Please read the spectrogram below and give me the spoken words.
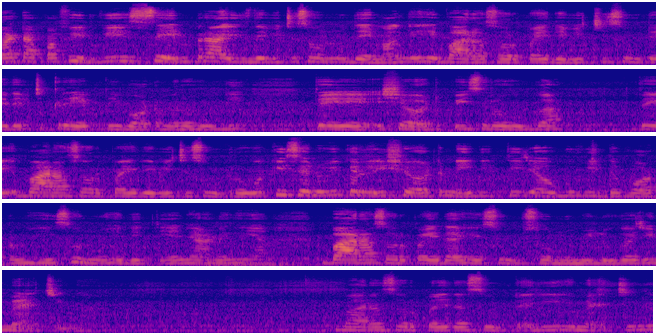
ਬਟ ਆਪਾਂ ਫਿਰ ਵੀ ਸੇਮ ਪ੍ਰਾਈਸ ਦੇ ਵਿੱਚ ਤੁਹਾਨੂੰ ਦੇਵਾਂਗੇ। ਇਹ 1200 ਰੁਪਏ ਦੇ ਵਿੱਚ ਹੀ ਸੂਟ, ਇਹਦੇ ਵਿੱਚ ਕ੍ਰੇਪ ਦੀ ਬਾਟਮ ਰਹੂਗੀ ਤੇ ਸ਼ਰਟ ਪੀਸ ਰਹੂਗਾ ਤੇ 1200 ਰੁਪਏ ਦੇ ਵਿੱਚ ਸੂਟ ਰਹੂਗਾ। ਕਿਸੇ ਨੂੰ ਵੀ ਕੱਲੀ ਸ਼ਰਟ ਨਹੀਂ ਦਿੱਤੀ ਜਾਊਗੀ ਵਿਦ ਬਾਟਮ ਹੀ ਤੁਹਾਨੂੰ ਇਹ ਦਿੱਤੀਆਂ ਜਾਣਗੀਆਂ। 1200 ਰੁਪਏ ਦਾ ਇਹ ਸੂਟ ਤੁਹਾਨੂੰ ਮਿਲੂਗਾ ਜੀ ਮੈਚਿੰਗ 1200 ਰੁਪਏ ਦਾ ਸੂਟ ਹੈ ਜੀ ਇਹ ਮੈਚਿੰਗ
